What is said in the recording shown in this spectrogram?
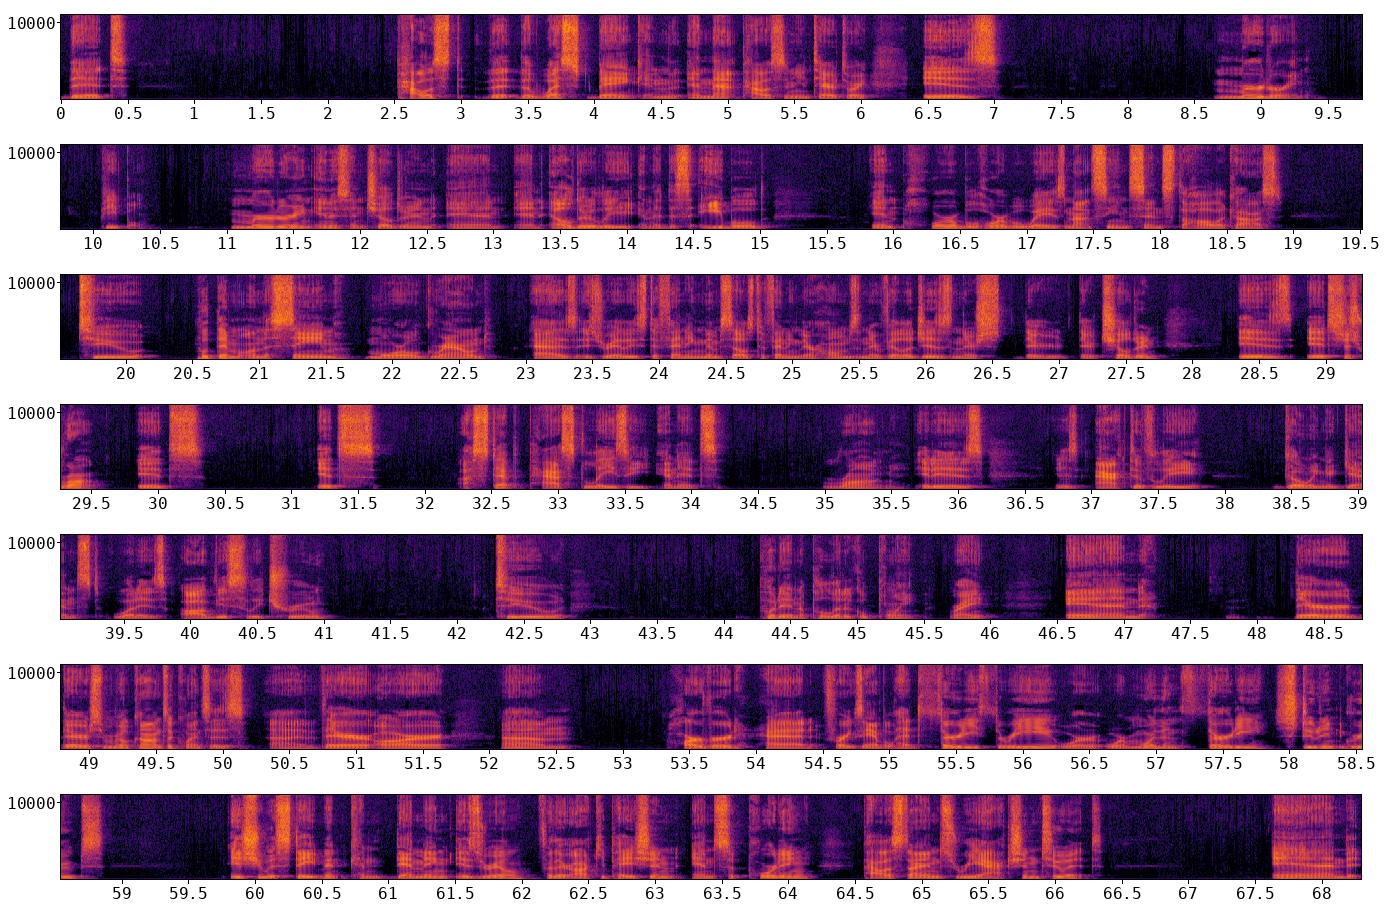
that Palest- the, the West Bank and, and that Palestinian territory is murdering people, murdering innocent children and, and elderly and the disabled in horrible, horrible ways not seen since the Holocaust, to put them on the same moral ground as Israelis defending themselves, defending their homes and their villages and their their their children is it's just wrong. It's it's a step past lazy and it's wrong. It is it is actively going against what is obviously true to put in a political point, right? And there there are some real consequences. Uh, there are um, Harvard had, for example, had 33 or, or more than 30 student groups issue a statement condemning Israel for their occupation and supporting Palestine's reaction to it. And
